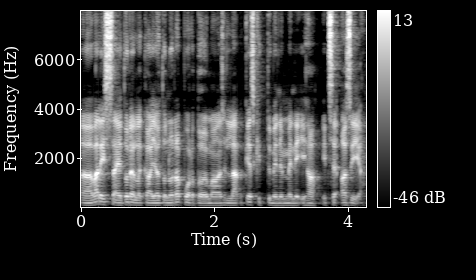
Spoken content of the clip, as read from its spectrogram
Ää, välissä ei todellakaan joutunut raportoimaan, sillä keskittyminen meni ihan itse asiaan.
